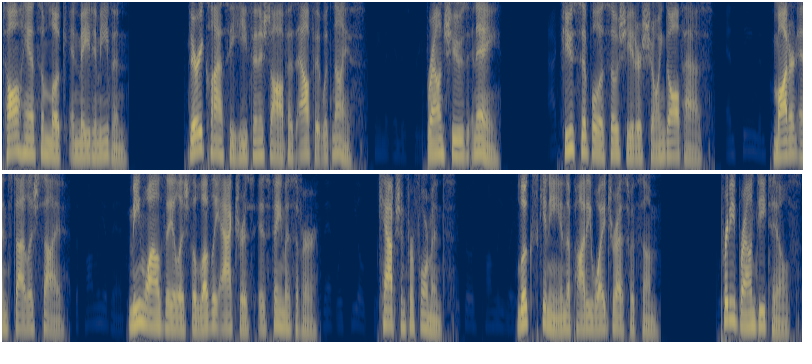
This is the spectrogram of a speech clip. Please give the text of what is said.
Tall handsome look and made him even. Very classy he finished off his outfit with nice. Brown shoes and a. Few simple associators showing golf has. Modern and stylish side. Meanwhile Zalish the lovely actress is famous of her. Caption performance. Look skinny in the potty white dress with some pretty brown details.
